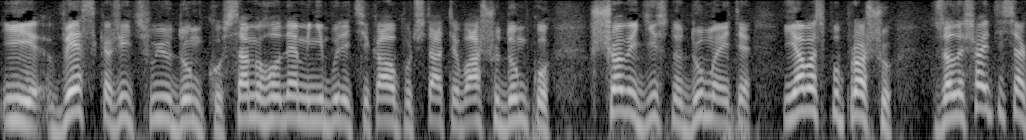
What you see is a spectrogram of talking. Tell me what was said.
І ви скажіть свою думку. Саме головне, мені буде цікаво почитати вашу думку, що ви дійсно думаєте. І я вас попрошу, залишайтеся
